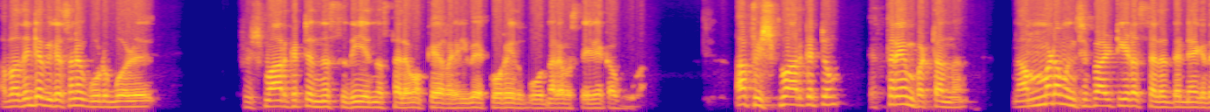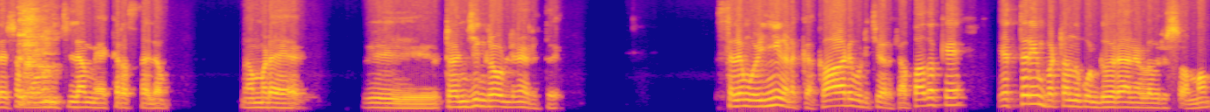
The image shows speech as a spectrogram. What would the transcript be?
അപ്പൊ അതിന്റെ വികസനം കൂടുമ്പോൾ ഫിഷ് മാർക്കറ്റ് എന്ന് സ്ഥിതി ചെയ്യുന്ന സ്ഥലമൊക്കെ റെയിൽവേ കോർ ചെയ്ത് പോകുന്ന ഒരവസ്ഥയിലേക്കാണ് പോവുക. ആ ഫിഷ് മാർക്കറ്റും എത്രയും പെട്ടെന്ന് നമ്മുടെ മുനിസിപ്പാലിറ്റിയുടെ സ്ഥലം തന്നെ ഏകദേശം മൂന്നിച്ചില്ലാം ഏക്കർ സ്ഥലം നമ്മുടെ ട്രഞ്ചിങ് ഗ്രൗണ്ടിനടുത്ത് സ്ഥലം ഒഴിഞ്ഞു കിടക്കുക കാട് പിടിച്ച് കിടക്കുക. അപ്പൊ അതൊക്കെ എത്രയും പെട്ടെന്ന് കൊണ്ടുവരാനുള്ള ഒരു ശ്രമം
